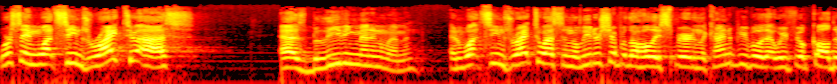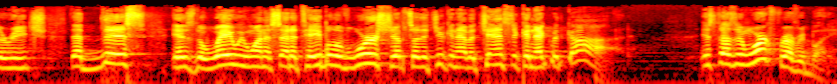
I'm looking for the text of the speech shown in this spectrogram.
We're saying what seems right to us as believing men and women and what seems right to us in the leadership of the Holy Spirit and the kind of people that we feel called to reach, that this is the way we want to set a table of worship so that you can have a chance to connect with God. This doesn't work for everybody.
